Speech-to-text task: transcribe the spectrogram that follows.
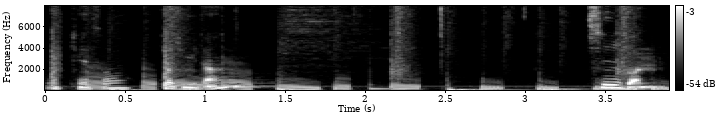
이렇게 해서 껴줍니다. 7번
